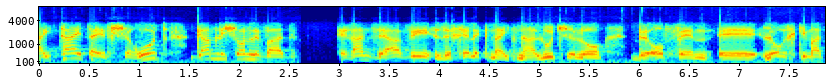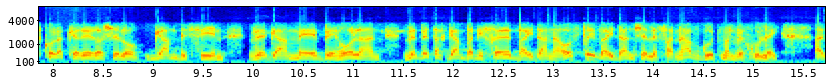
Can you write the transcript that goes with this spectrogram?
הייתה את האפשרות גם לישון לבד. ערן זהבי זה חלק מההתנהלות שלו באופן, אה, לאורך כמעט כל הקריירה שלו, גם בסין וגם אה, בהולנד, ובטח גם בנבחרת בעידן האוסטרי והעידן שלפניו, גוטמן וכולי. אז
